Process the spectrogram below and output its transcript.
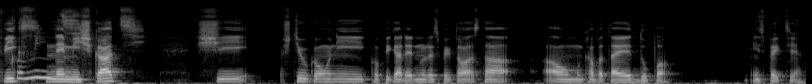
fix, Cu minți. nemișcați și știu că unii copii care nu respectau asta au mâncat bătaie după inspecție.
